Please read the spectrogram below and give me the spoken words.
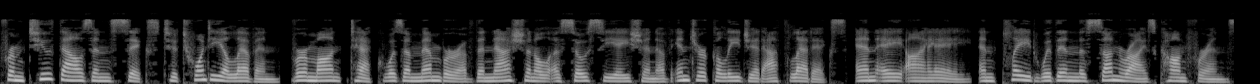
From 2006 to 2011, Vermont Tech was a member of the National Association of Intercollegiate Athletics and played within the Sunrise Conference.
